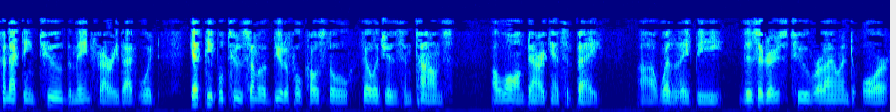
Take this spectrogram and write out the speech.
connecting to the main ferry that would get people to some of the beautiful coastal villages and towns along Narragansett Bay, uh, whether they be visitors to Rhode Island or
